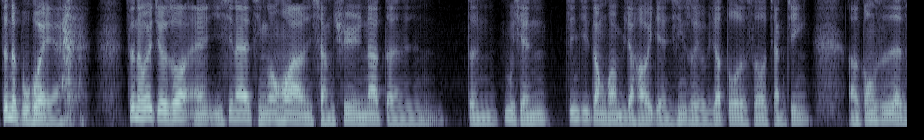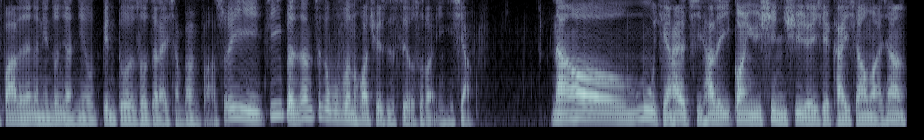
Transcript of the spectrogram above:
真的不会诶，真的会觉得说，哎，以现在的情况话，想去那等等目前。经济状况比较好一点，薪水有比较多的时候，奖金，呃，公司发的那个年终奖金有变多的时候，再来想办法。所以基本上这个部分的话，确实是有受到影响。然后目前还有其他的一关于兴趣的一些开销嘛，像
